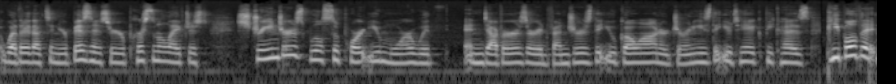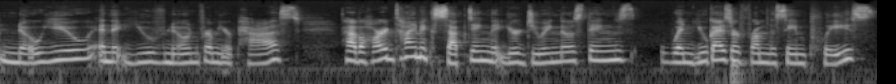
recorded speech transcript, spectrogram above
whether that's in your business or your personal life just strangers will support you more with endeavors or adventures that you go on or journeys that you take because people that know you and that you've known from your past have a hard time accepting that you're doing those things when you guys are from the same place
